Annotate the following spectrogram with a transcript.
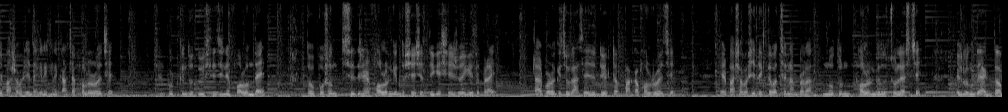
এর পাশাপাশি দেখেন এখানে কাঁচা ফলও রয়েছে। প্যাশন ফ্রুট কিন্তু দুই সিজনে ফলন দেয়। তো পোষণ সিজনের ফলন কিন্তু শেষের দিকে শেষ হয়ে গেছে প্রায়। তারপরও কিছু গাছে যে দু একটা পাকা ফল রয়েছে। এর পাশাপাশি দেখতে পাচ্ছেন আপনারা নতুন ফলন কিন্তু চলে আসছে। এগুলো কিন্তু একদম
